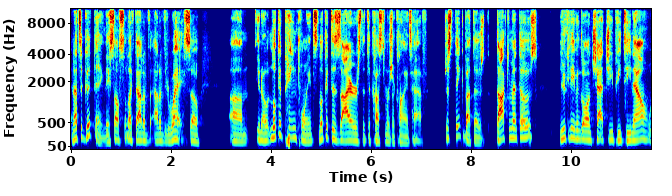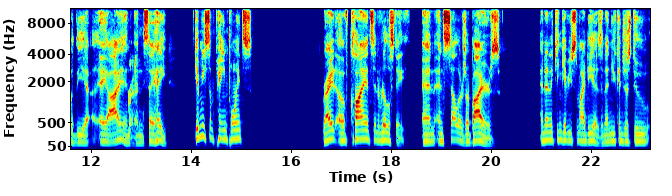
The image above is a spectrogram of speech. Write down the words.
And that's a good thing. They self-select out of out of your way. So um, you know, look at pain points, look at desires that the customers or clients have. Just think about those, document those. You can even go on Chat GPT now with the uh, AI and, right. and say, hey, give me some pain points, right, of clients in real estate and and sellers or buyers. And then it can give you some ideas. And then you can just do,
